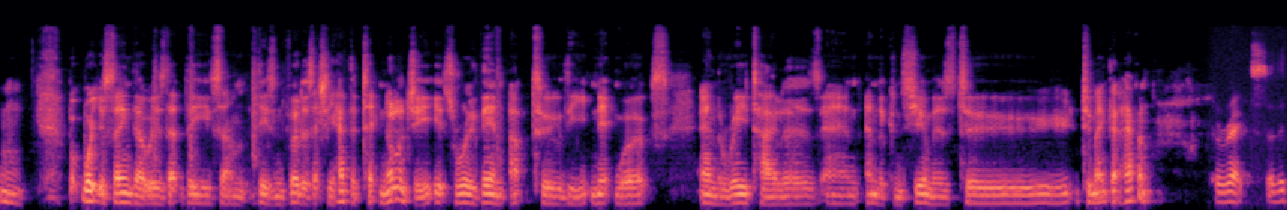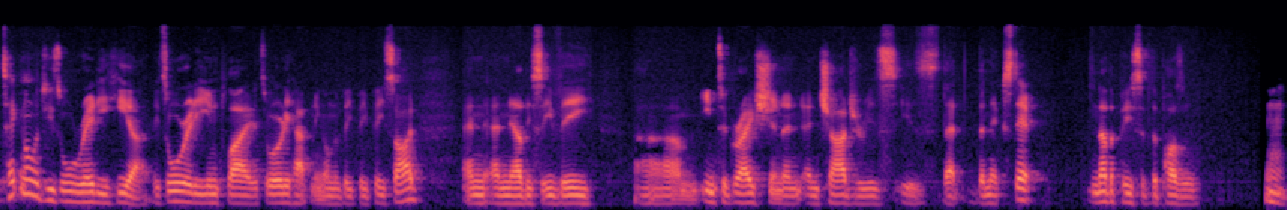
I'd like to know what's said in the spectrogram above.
Mm. But what you're saying though is that these um, these inverters actually have the technology. It's really then up to the networks and the retailers and, and the consumers to to make that happen. Correct. So the technology is already here. It's already in play. It's already happening on the VPP side, and and now this EV um, integration and, and charger is is that the next step. Another piece of the puzzle. Mm.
